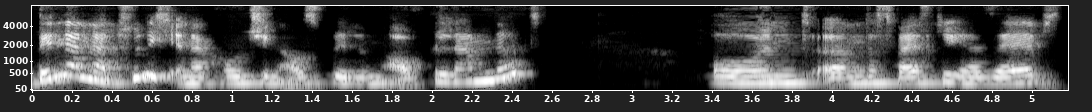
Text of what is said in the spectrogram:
bin dann natürlich in der Coaching-Ausbildung auch gelandet. Und ähm, das weißt du ja selbst,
